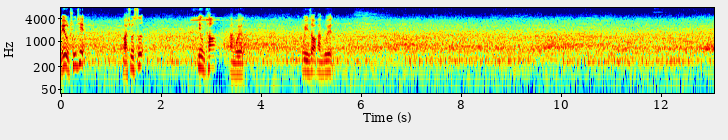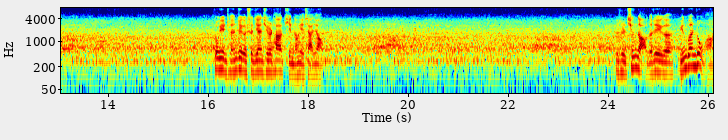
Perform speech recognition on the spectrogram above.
没有出界，马修斯硬趟犯规了。故意造犯规的。周运晨这个时间其实他体能也下降了。这是青岛的这个云观众啊。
